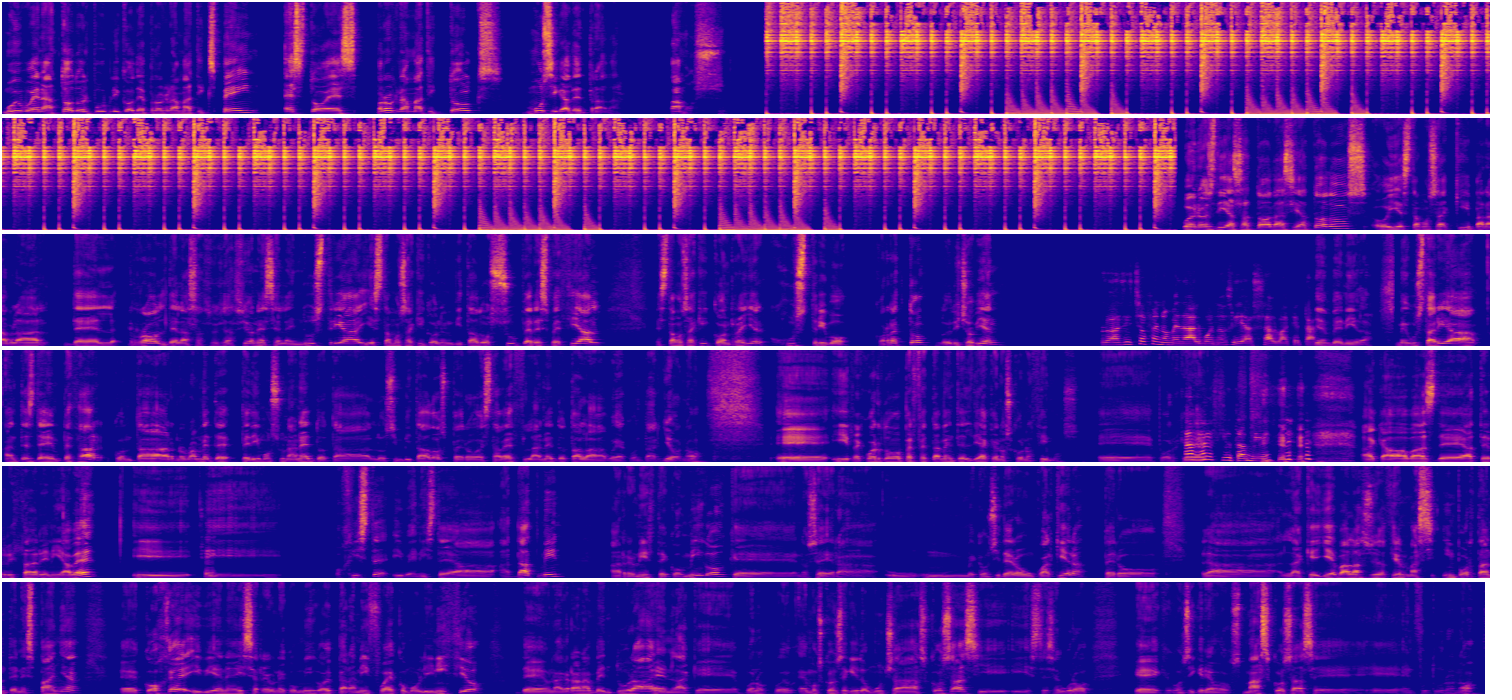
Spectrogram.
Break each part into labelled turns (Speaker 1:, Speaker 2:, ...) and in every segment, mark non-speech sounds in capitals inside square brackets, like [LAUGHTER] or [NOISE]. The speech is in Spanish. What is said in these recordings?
Speaker 1: Muy buena a todo el público de Programmatic Spain. Esto es Programmatic Talks, música de entrada. Vamos. Buenos días a todas y a todos. Hoy estamos aquí para hablar del rol de las asociaciones en la industria y estamos aquí con un invitado súper especial. Estamos aquí con Reyer Justribó, ¿correcto? ¿Lo he dicho bien?
Speaker 2: Lo has dicho fenomenal. Buenos días, Salva, ¿qué tal?
Speaker 1: Bienvenida. Me gustaría, antes de empezar, contar, normalmente pedimos una anécdota a los invitados, pero esta vez la anécdota la voy a contar yo, ¿no? Eh, y recuerdo perfectamente el día que nos conocimos, eh, porque
Speaker 2: ah, [LAUGHS] yo también. [LAUGHS]
Speaker 1: acababas de aterrizar en IAB y, cogiste y veniste a, a, Datmin a reunirte conmigo, que no sé, era un, me considero un cualquiera, pero la, la, que lleva la asociación más importante en España, eh, coge y viene y se reúne conmigo y para mí fue como el inicio de una gran aventura en la que, bueno, pues hemos conseguido muchas cosas y, estoy seguro que, conseguiremos más cosas eh, eh, en futuro, ¿no?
